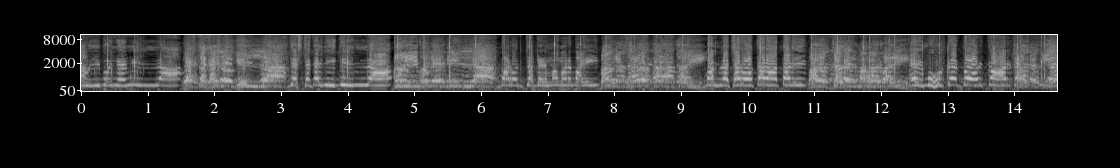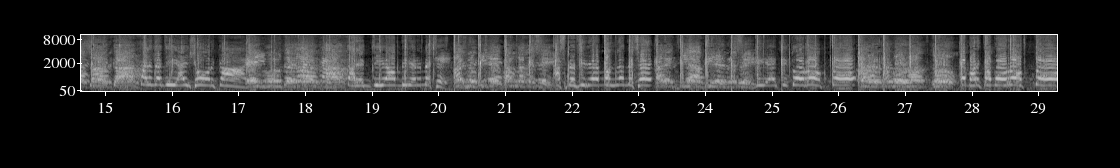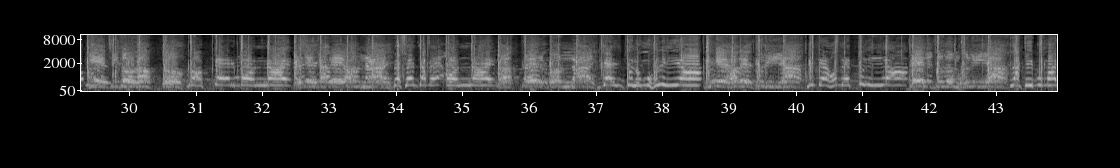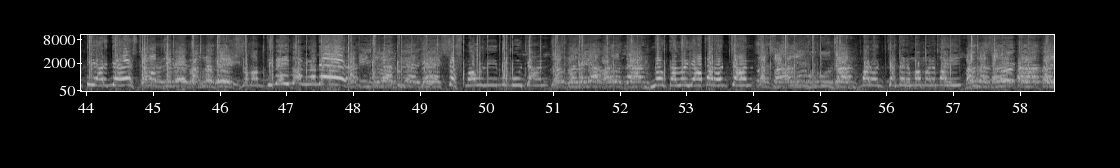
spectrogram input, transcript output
দুই বইনে মিল্লা। ভারত জাতের মামার বাড়ি। বাংলা ছাড়ো তাড়াতাড়ি। এই মুহূর্তে দরকার। খালেদা জিয়াই সরকার। তারেক জিয়া বীরের বেশে। আসবে ফিরে বাংলাদেশে। দিয়েছি জুলুম হুলিয়া। নিতে হবে তুলিয়া। লাঠি বোমা টিয়ার গ্যাস। জবাব দিবেই বাংলাদেশ। চশমা উনি বুবু যান। নৌকা লইয়া ভারত যান। ভারত যাদের মামার বাড়ি। বাংলা ছাড়ো তাড়াতাড়ি।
